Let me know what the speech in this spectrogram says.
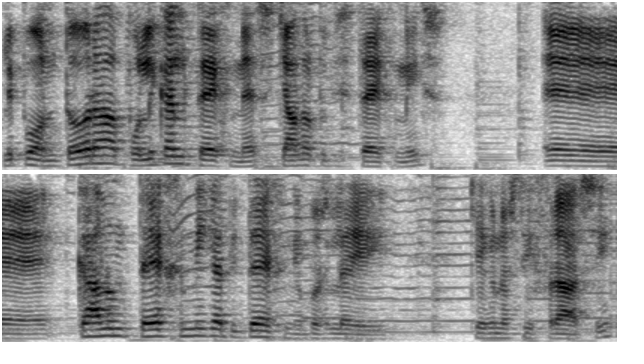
Λοιπόν, τώρα πολλοί καλλιτέχνες και άνθρωποι της τέχνης ε, κάνουν τέχνη για την τέχνη, όπως λέει και γνωστή φράση,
